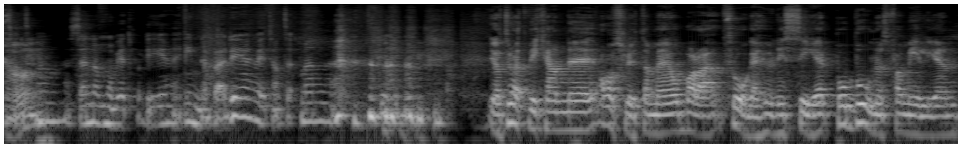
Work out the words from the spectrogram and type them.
Ja. han, sen om hon vet vad det innebär, det vet jag inte. Men Jag tror att vi kan eh, avsluta med att bara fråga hur ni ser på bonusfamiljen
